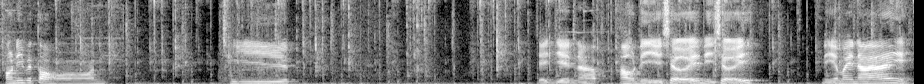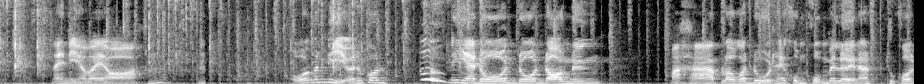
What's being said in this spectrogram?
เอานี่ไปตอนฉีดใจเย็นนะครับ เอาหนีเฉยหนีเฉย หนีทำไมนายนายหนีทำไมหรอหึหึโอ้ยมันหนีวะทุกคนนี่ไงโดนโดนดอกหนึ่งมาฮาร์ปเราก็ดูดให้คุ้มๆไปเลยนะทุกคน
